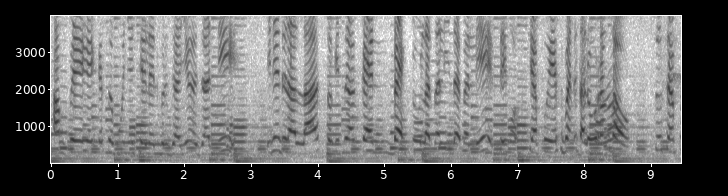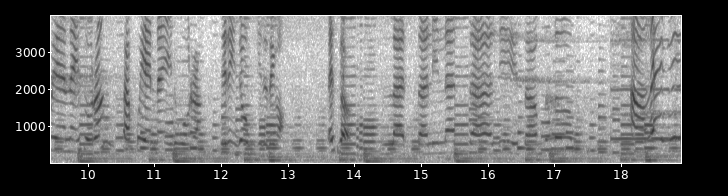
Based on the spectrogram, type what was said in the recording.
hampir kesemuanya challenge berjaya. Jadi, ini adalah last. So, kita akan back to Latalilat balik. Tengok siapa yang, sebab dia tak ada orang tau. So, siapa yang naik seorang, siapa yang naik dua orang. Jadi, jom kita tengok. Let's go. Latali latali tak belum. Ha lagi.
